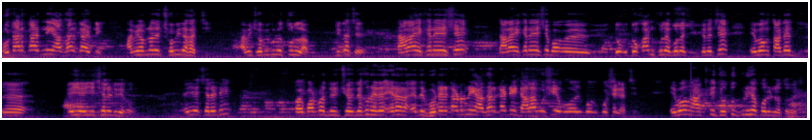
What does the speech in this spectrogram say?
ভোটার কার্ড নেই আধার কার্ড নেই। আমি আপনাদের ছবি দেখাচ্ছি। আমি ছবিগুলো তুললাম। ঠিক আছে? তারা এখানে এসে, তারা এখানে এসে দোকান খুলে ফেলেছে এবং তাদের এই এই ছেলেটি দেখুন, এই যে ছেলেটি পরপর দেখুন, এরা এদের ভোটের কার্ডও নেই, আধার কার্ড নেই, ডালা বসিয়ে বসে গেছে এবং আজকে যৌতুগৃহে পরিণত হয়েছে।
